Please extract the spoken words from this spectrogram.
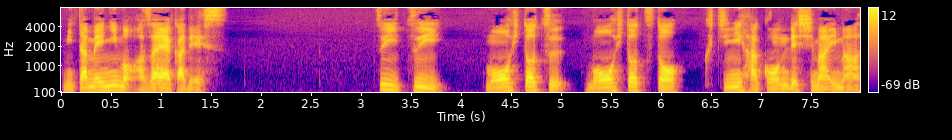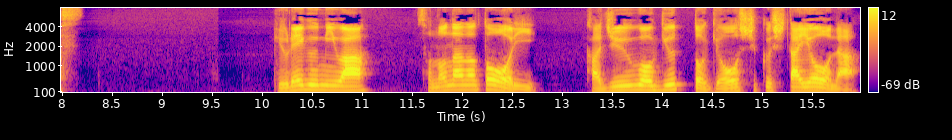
見た目にも鮮やかです。ついついもう一つもう一つと口に運んでしまいます。ピュレ組はその名の通り果汁をぎゅっと凝縮したような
